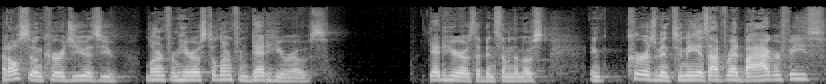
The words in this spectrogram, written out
I'd also encourage you as you learn from heroes to learn from dead heroes. Dead heroes have been some of the most encouragement to me as I've read biographies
